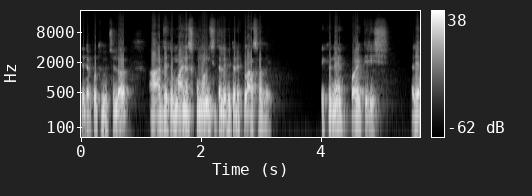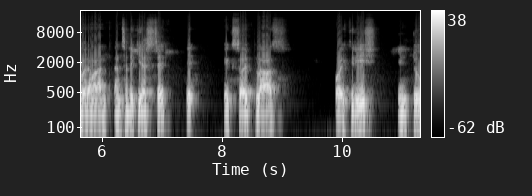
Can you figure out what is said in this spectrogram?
যেটা প্রথমে ছিল। আর যেহেতু মাইনাস কমন নিচ্ছি, তাহলে ভিতরে প্লাস হবে। এখানে পঁয়ত্রিশ। তাহলে এবার আমার অ্যান্সারটা কি আসছে? এক্স ওয়াই প্লাস পঁয়ত্রিশ ইন্টু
